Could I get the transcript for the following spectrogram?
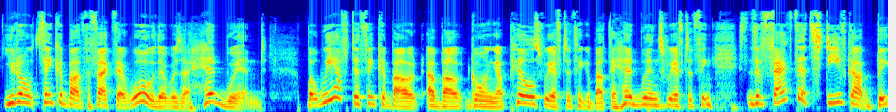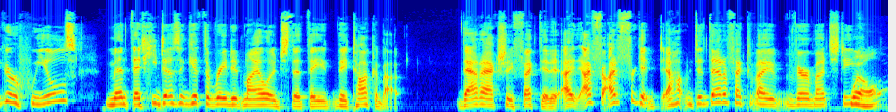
You don't think about the fact that whoa, there was a headwind. But we have to think about about going up hills. We have to think about the headwinds. We have to think the fact that Steve got bigger wheels meant that he doesn't get the rated mileage that they they talk about. That actually affected it. I I, I forget how did that affect it very much, Steve? Well,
